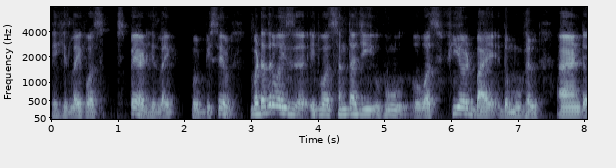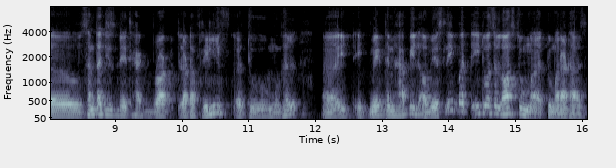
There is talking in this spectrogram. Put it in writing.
his life was spared. His life could be saved but otherwise uh, it was Santaji who was feared by the Mughal and uh, Santaji's death had brought a lot of relief uh, to Mughal. It, it made them happy obviously, but it was a loss to, to Marathas.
